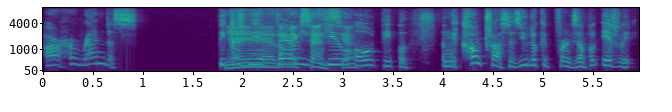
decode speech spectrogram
are horrendous because Yeah, we yeah, have very sense, few old people. And the contrast is you look at, for example, Italy.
